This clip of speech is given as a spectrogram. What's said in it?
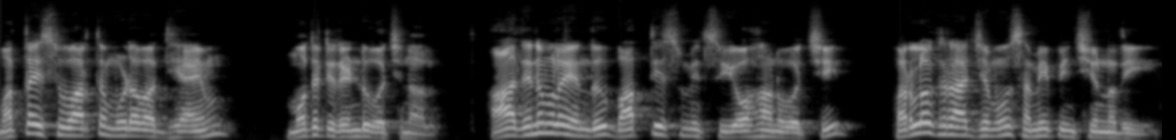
మత్తైసు వార్త మూడవ అధ్యాయం మొదటి రెండు వచనాలు. ఆ దినముల యందు బాప్తిస్మిత్స్ యోహాను వచ్చి పరలోక రాజ్యము సమీపించి ఉన్నది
